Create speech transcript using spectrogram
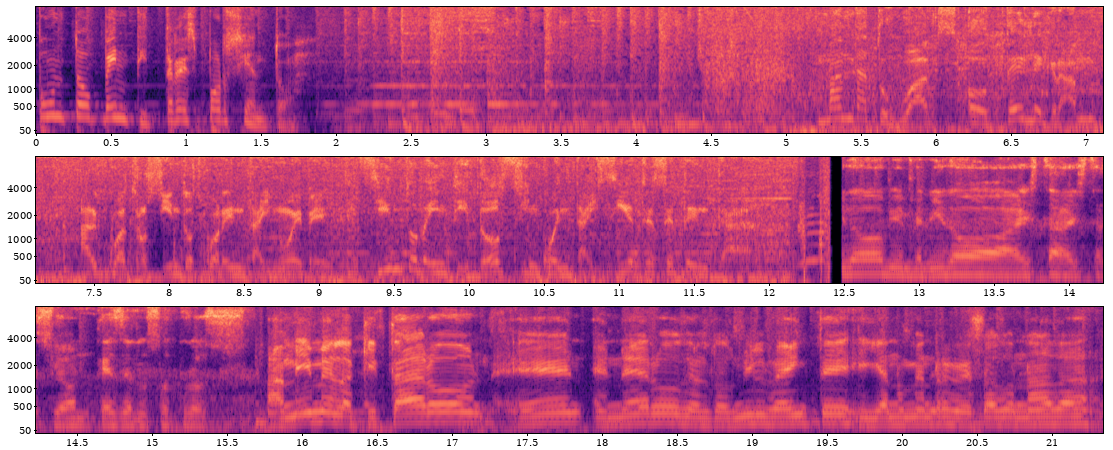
0.23%. Manda tu WhatsApp o Telegram al 449-122-5770. Bienvenido a esta estación que es de nosotros. A mí me la quitaron en enero del 2020 y ya no me han regresado nada.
